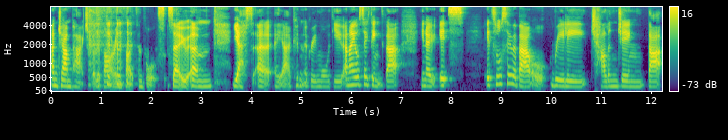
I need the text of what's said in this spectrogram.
and jam packed full of our insights and thoughts. So um yes uh, yeah i couldn't agree more with you. And i also think that you know it's it's also about really challenging that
